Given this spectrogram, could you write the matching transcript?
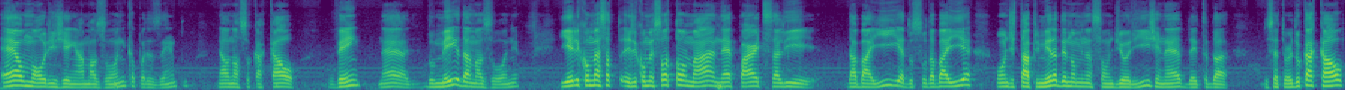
é uma origem amazônica, por exemplo. Né? O nosso cacau vem né, do meio da Amazônia, e ele, começa, ele começou a tomar né, partes ali da Bahia, do sul da Bahia, onde está a primeira denominação de origem, né, dentro da, do setor do cacau,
